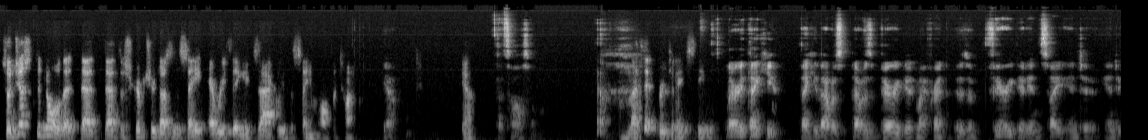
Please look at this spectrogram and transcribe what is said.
so just to know that that that the scripture doesn't say everything exactly the same all the time Yeah. Yeah. That's awesome, that's it for today Steve. Larry. Thank you, thank you. That was that was very good, my friend. It was a very good insight into into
